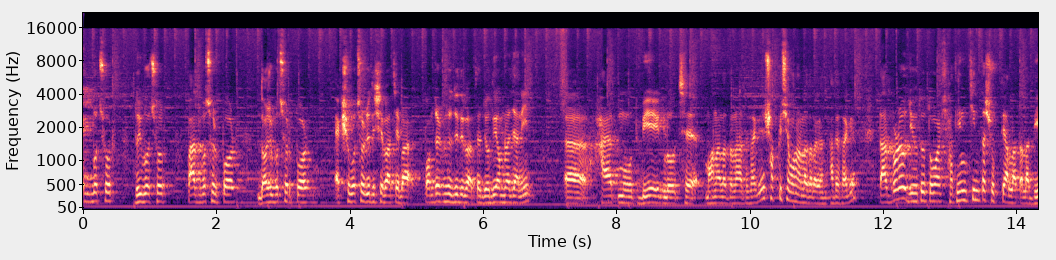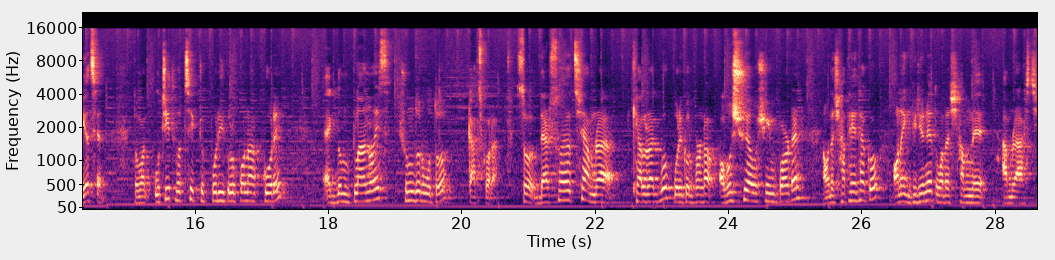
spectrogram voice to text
এক বছর, দুই বছর, পাঁচ বছর পর, দশ বছর পর, একশো বছর যদি সে বাঁচে বা পঞ্চাশ বছর যদি বাঁচে, যদিও আমরা জানি হায়াত মৌত, বিয়ে, এগুলো হচ্ছে মহান আল্লাহ তালার হাতে থাকে সব কিছু মহান আল্লাহ তালার হাতে থাকে। তারপরেও যেহেতু তোমার স্বাধীন চিন্তা শক্তি আল্লাহ তালা দিয়েছেন, তোমার উচিত হচ্ছে একটু পরিকল্পনা করে, একদম প্ল্যান ওয়াইজ সুন্দর মতো কাজ করা। সো দ্যাটস হচ্ছে আমরা খেয়াল রাখব, পরিকল্পনাটা অবশ্যই অবশ্যই ইম্পর্ট্যান্ট আমাদের সাথেই থাকো, অনেক ভিডিও নিয়ে তোমাদের সামনে আমরা আসছি।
